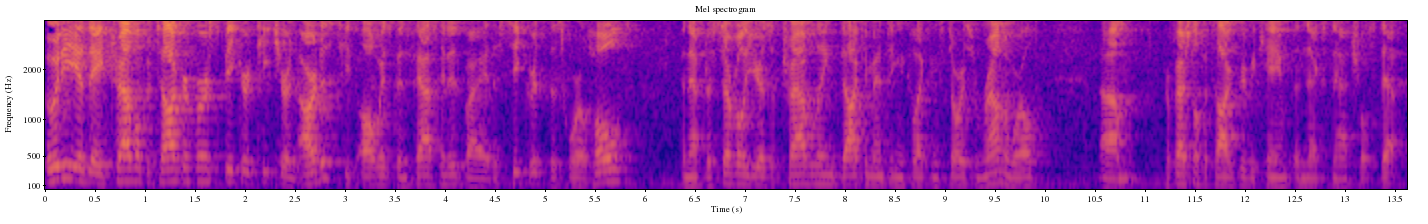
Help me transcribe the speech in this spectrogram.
Udi is a travel photographer, speaker, teacher, and artist. He's always been fascinated by the secrets this world holds. And after several years of traveling, documenting, and collecting stories from around the world, um, professional photography became the next natural step.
